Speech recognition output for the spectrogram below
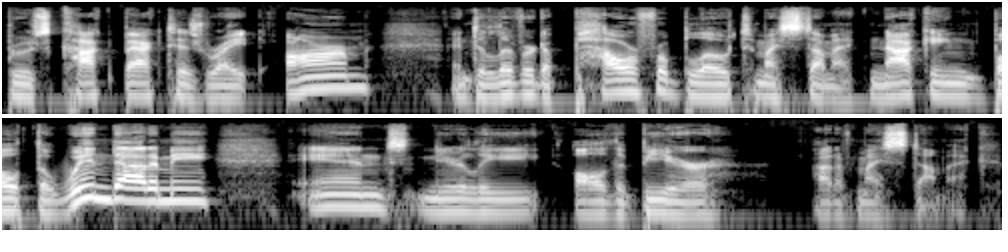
Bruce cocked back his right arm and delivered a powerful blow to my stomach, knocking both the wind out of me and nearly all the beer out of my stomach.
